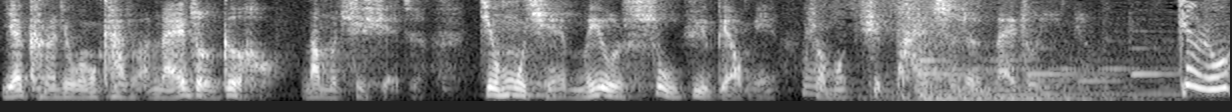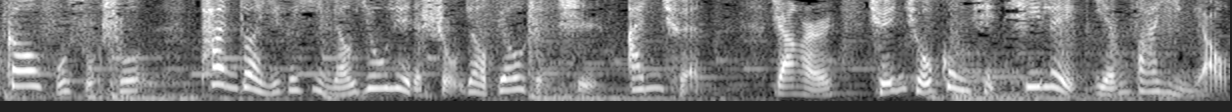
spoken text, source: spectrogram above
也可能就我们看出哪种更好，那么去选择。就目前没有数据表明说我们去排斥这哪种疫苗。正如高福所说，判断一个疫苗优劣的首要标准是安全。然而，全球共计七类研发疫苗，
